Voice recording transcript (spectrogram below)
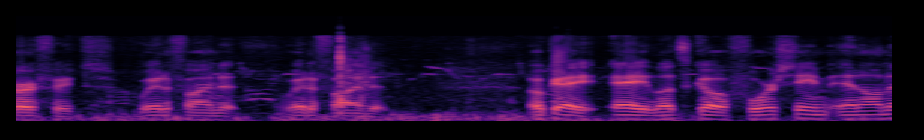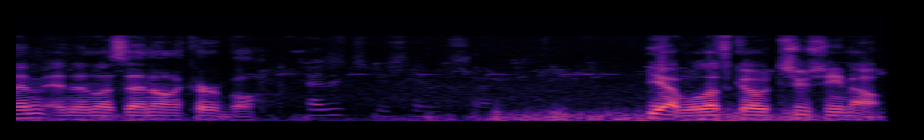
Perfect. Way to find it. Way to find it. Okay, hey, let's go four seam in on him and then let's end on a curveball. I think you seem to Yeah, well, let's go two seam out.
